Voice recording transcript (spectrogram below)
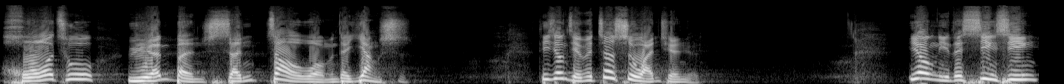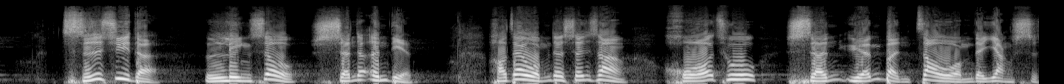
活出。原本神造我们的样式，弟兄姐妹，这是完全人。用你的信心持续的领受神的恩典，好在我们的身上活出神原本造我们的样式。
